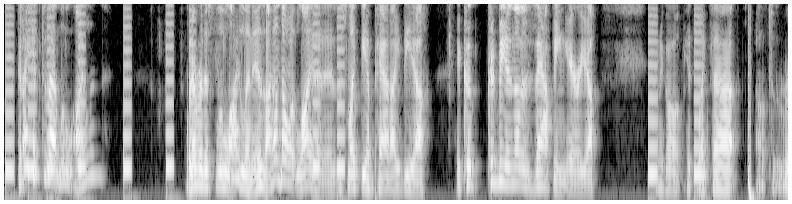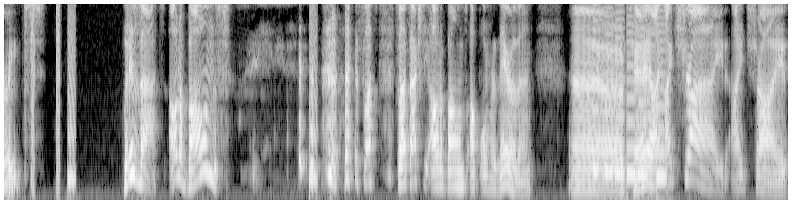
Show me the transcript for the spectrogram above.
Could I hit to that little island? Whatever this little island is. I don't know what line that is. This might be a bad idea. It could could be another zapping area. I'm gonna go hit like that. Off to the right. What is that? Out of bounds? so that's so that's actually out of bounds up over there then. Uh, okay, I, I tried. I tried.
